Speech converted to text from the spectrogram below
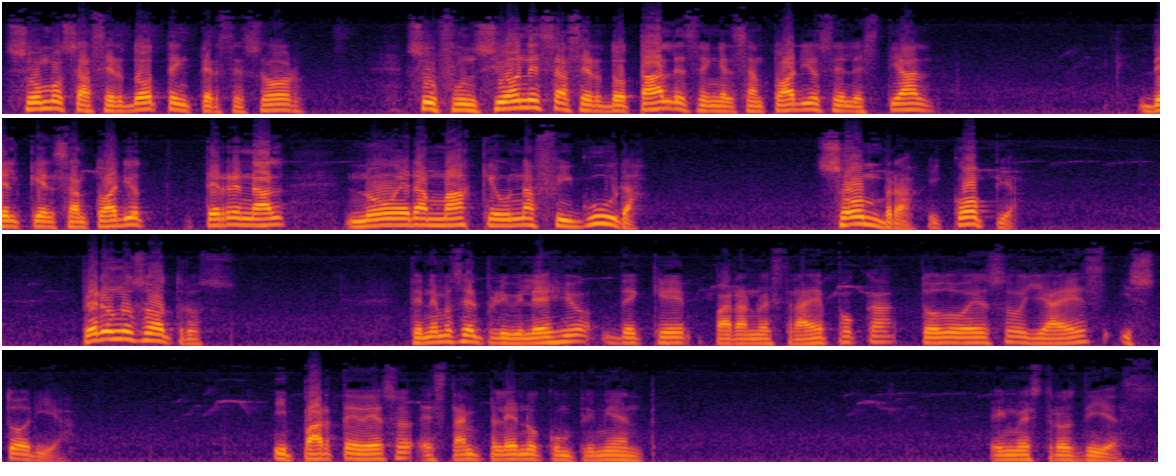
sumo sacerdote intercesor, sus funciones sacerdotales en el santuario celestial, del que el santuario terrenal no era más que una figura, sombra y copia. Pero nosotros tenemos el privilegio de que para nuestra época todo eso ya es historia y parte de eso está en pleno cumplimiento en nuestros días.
